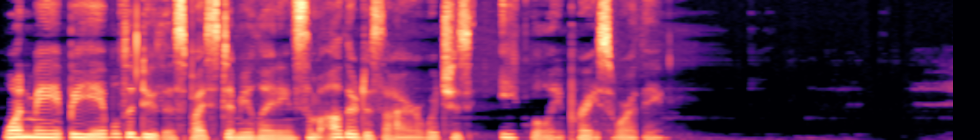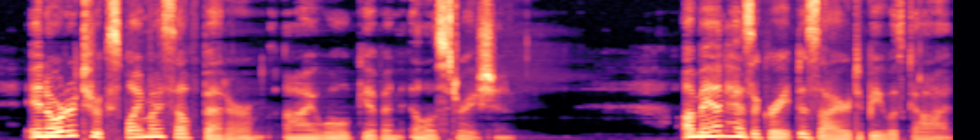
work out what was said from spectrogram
one may be able to do this by stimulating some other desire which is equally praiseworthy. In order to explain myself better, I will give an illustration. A man has a great desire to be with God,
